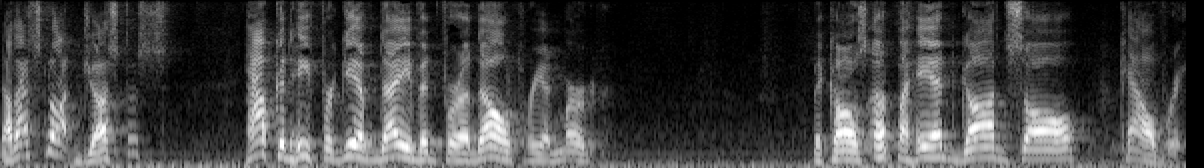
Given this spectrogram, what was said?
Now, that's not justice. How could he forgive David for adultery and murder? Because up ahead, God saw Calvary.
